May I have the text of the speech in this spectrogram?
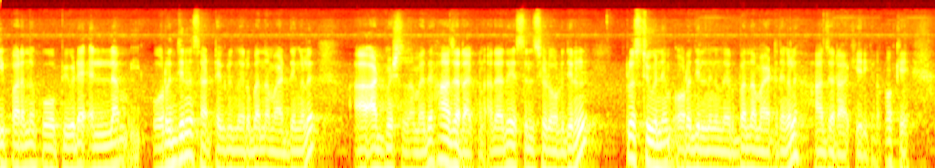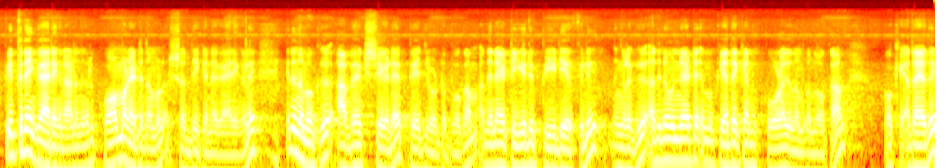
ഈ പറയുന്ന കോപ്പിയുടെ എല്ലാം ഒറിജിനൽ സർട്ടിഫിക്കറ്റ് നിർബന്ധമായിട്ട് നിങ്ങൾ അഡ്മിഷൻ സമയത്ത് ഹാജരാക്കണം. അതായത് എസ് എൽ സിയുടെ ഒറിജിനൽ പ്ലസ് ടുവിനും ഒറിജിനൽ നിങ്ങൾ നിർബന്ധമായിട്ട് നിങ്ങൾ ഹാജരാക്കിയിരിക്കണം. ഓക്കെ അപ്പോൾ ഇത്രയും കാര്യങ്ങളാണ് നിങ്ങൾ കോമൺ ആയിട്ട് നമ്മൾ ശ്രദ്ധിക്കേണ്ട കാര്യങ്ങൾ. ഇനി നമുക്ക് അപേക്ഷയുടെ പേജിലോട്ട് പോകാം. അതിനായിട്ട് ഈ ഒരു പി ഡി എഫിൽ നിങ്ങൾക്ക് അതിന് മുന്നായിട്ട് നമുക്ക് ഏതൊക്കെയാണ് കോളേജ് നമുക്ക് നോക്കാം. ഓക്കെ അതായത്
